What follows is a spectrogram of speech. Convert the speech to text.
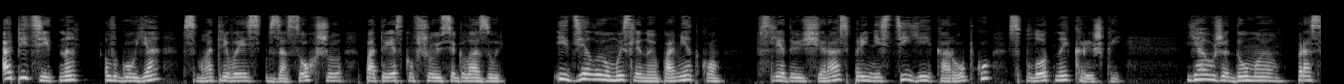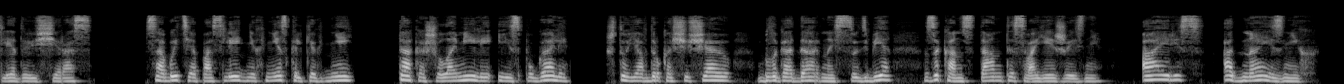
«Аппетитно!» — лгу я, всматриваясь в засохшую, потрескавшуюся глазурь. И делаю мысленную пометку в следующий раз принести ей коробку с плотной крышкой. Я уже думаю про следующий раз. События последних нескольких дней так ошеломили и испугали, что я вдруг ощущаю благодарность судьбе за константы своей жизни. Айрис — одна из них.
